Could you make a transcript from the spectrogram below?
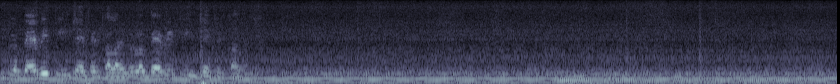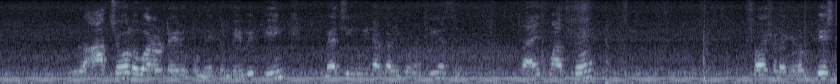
এগুলো বেবি পিঙ্ক টাইপের কালার এগুলো বেবি পিঙ্ক টাইপের কালার আঁচল ওভারঅলটা এরকম, একদম বেবি পিঙ্ক ম্যাচিং মিনাকারি করা, ঠিক আছে? প্রাইস মাত্র ছয়শো টাকা। এগুলো পেস্ট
